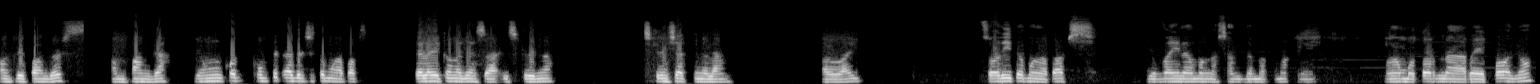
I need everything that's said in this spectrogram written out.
Country Founders, Pampanga. Yung co- complete address ito mga paps, lalagay ko na dyan sa screen na. Screenshot ko na lang. Alright. So dito mga paps, yung kanilang mga sandamakmak, no? mga motor na repo, no?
